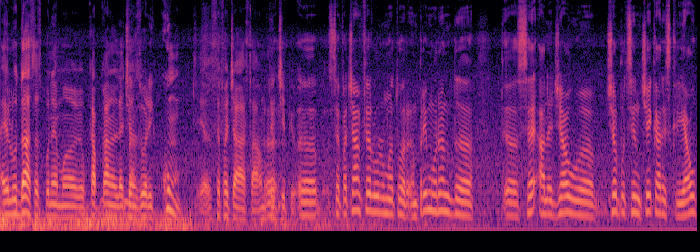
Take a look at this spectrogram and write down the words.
eluda, să spunem, capcanele da. cenzurii. Da. Cum se făcea asta în principiu? Se făcea în felul următor. În primul rând, se alegeau, cel puțin cei care scriau,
